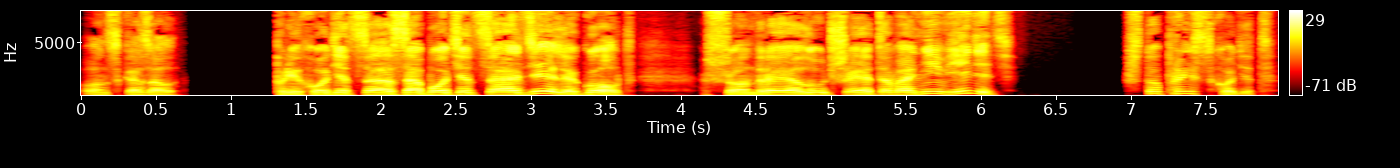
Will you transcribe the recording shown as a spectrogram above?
Он сказал, «Приходится заботиться о деле, Голд. Шондре лучше этого не видеть». «Что происходит?»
